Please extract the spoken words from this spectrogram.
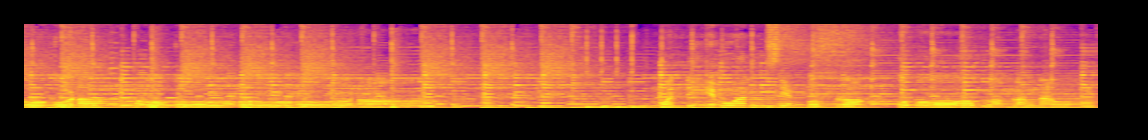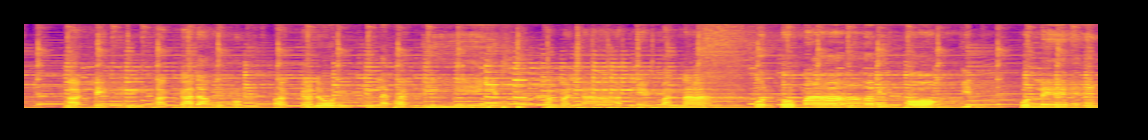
โอ้น้อโอ้โอ้โอ้น้อมวนเดมวนเสียงกบร้อง โอ้โอ้กล่อมลำเนาผักมิกผักกระเดาผักกระโดนและผักยีนธรรมชาติแห่งบ้านนาฝนตกมามีของกินฝนเล้ง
